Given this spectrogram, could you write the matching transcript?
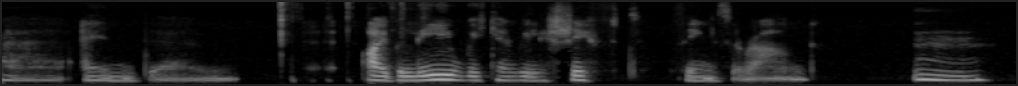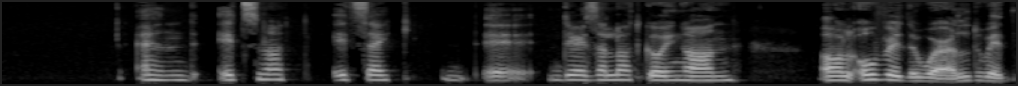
uh, and um, I believe we can really shift things around. Mm. And it's not. It's like uh, there's a lot going on all over the world with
